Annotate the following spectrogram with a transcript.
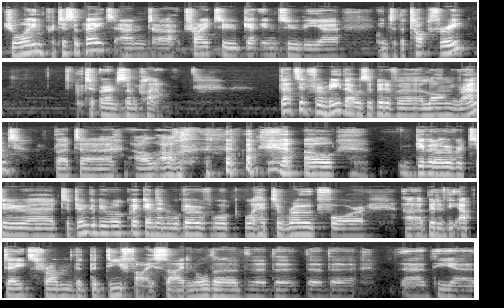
join, participate, and uh, try to get into the uh, into the top three to earn some clam. That's it from me. That was a bit of a, a long rant, but uh, I'll I'll I'll give it over to uh, to Dungaby real quick, and then we'll go. We'll, we'll head to Rogue for uh, a bit of the updates from the, the DeFi side and all the the the the the, uh, the, uh,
